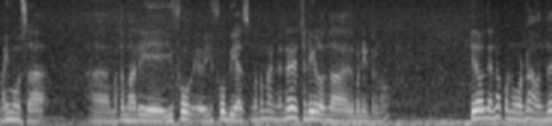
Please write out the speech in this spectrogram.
மைமோசா மற்ற மாதிரி இஃபோ இஃபோபியாஸ் மற்ற மாதிரி நிறைய செடிகள் வந்து இது பண்ணிகிட்ருக்கோம் இதை வந்து என்ன பண்ணுவோன்னா வந்து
